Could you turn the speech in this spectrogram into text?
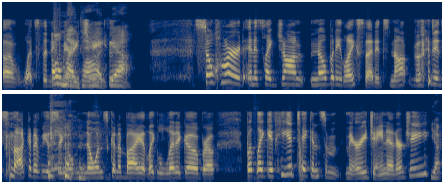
uh, what's the new Oh Mary my God, Jane? yeah. so hard and it's like john nobody likes that it's not good it's not going to be a single no one's going to buy it like let it go bro but like if he had taken some mary jane energy Yep.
